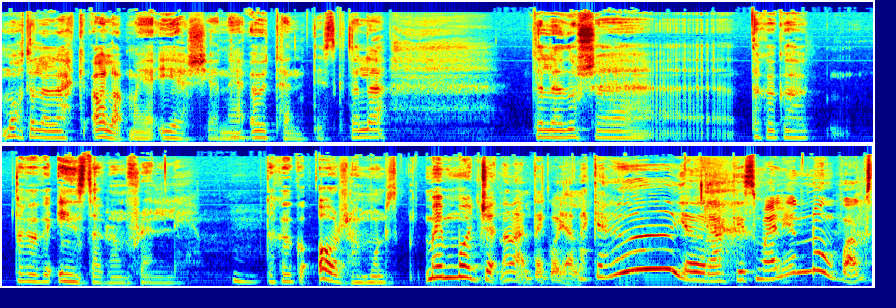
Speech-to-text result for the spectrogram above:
mohtalla lähki ala maja ies ja ne autentisk. Tällä tällä tuossa takaka takaka Instagram friendly. Mm. Takaka orha mun. Mä en moja näillä teko jälkeen. Ja rakki smile ja nuvauks.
